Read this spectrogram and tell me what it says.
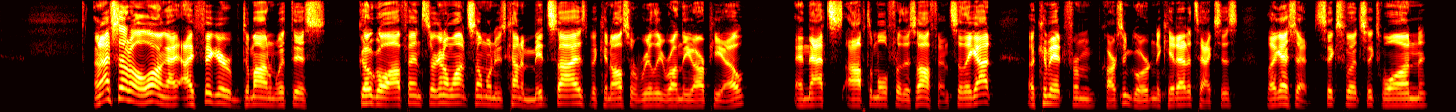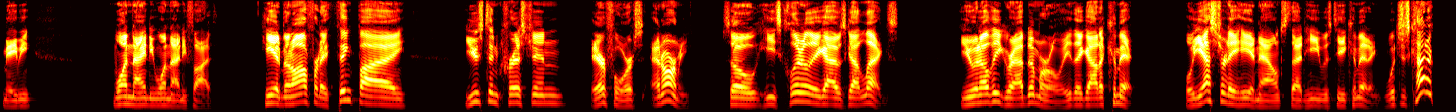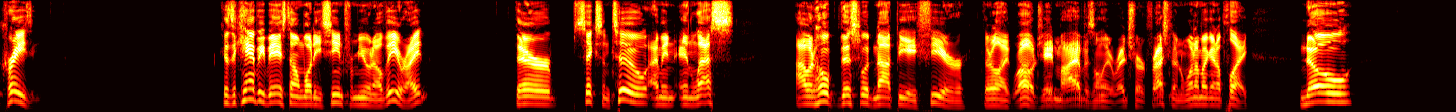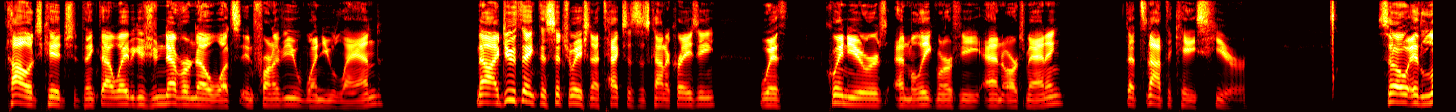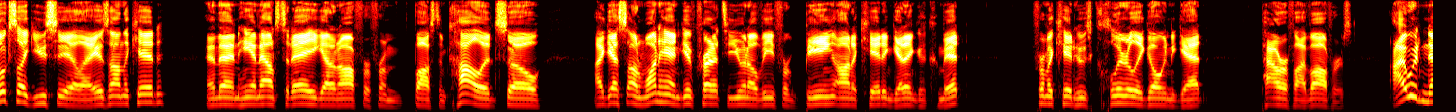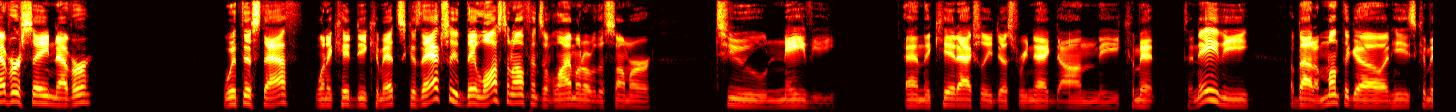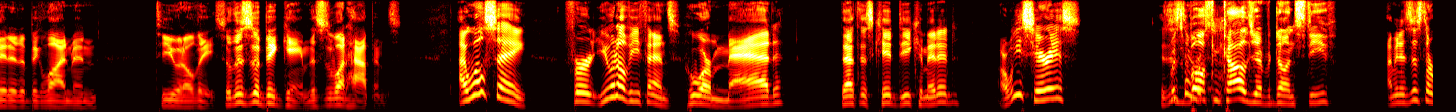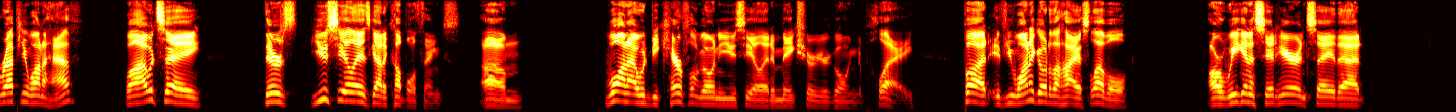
And I've said all along, I, I figure Demond with this go-go offense, they're going to want someone who's kind of mid-sized but can also really run the RPO, and that's optimal for this offense. So they got a commit from Carson Gordon, a kid out of Texas. Like I said, six foot, six one, maybe 190, 195. He had been offered, I think, by Houston Christian, Air Force, and Army. So he's clearly a guy who's got legs. UNLV grabbed him early. They got a commit. Well, yesterday he announced that he was decommitting, which is kind of crazy. Because it can't be based on what he's seen from UNLV, right? They're six and two. I mean, unless I would hope this would not be a fear. They're like, "Wow, Jayden Maiava is only a redshirt freshman. When am I going to play?" No college kid should think that way because you never know what's in front of you when you land. Now, I do think the situation at Texas is kind of crazy with Quinn Ewers and Maalik Murphy and Arch Manning. That's not the case here. So it looks like UCLA is on the kid. And then he announced today he got an offer from Boston College. So I guess on one hand, give credit to UNLV for being on a kid and getting a commit from a kid who's clearly going to get Power Five offers. I would never say never with this staff when a kid decommits because they actually they lost an offensive lineman over the summer to Navy, and the kid actually just reneged on the commit to Navy about a month ago, and he's committed a big lineman to UNLV. So this is a big game. This is what happens. I will say for UNLV fans who are mad that this kid decommitted, are we serious? Is What's the Boston College ever done, Steve? I mean, is this the rep you want to have? Well, I would say there's UCLA's got a couple of things. Um, one, I would be careful going to UCLA to make sure you're going to play. But if you want to go to the highest level, are we going to sit here and say that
